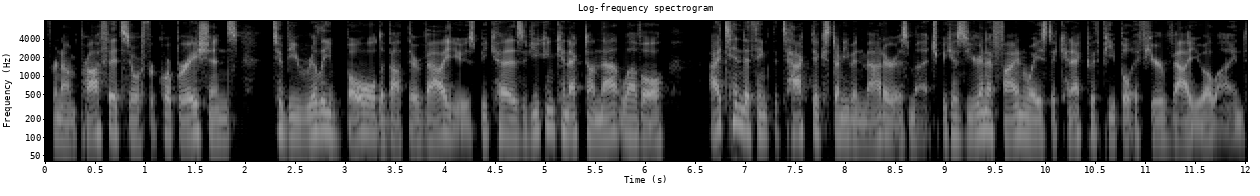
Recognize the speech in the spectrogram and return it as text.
for nonprofits or for corporations to be really bold about their values because if you can connect on that level I tend to think the tactics don't even matter as much because you're going to find ways to connect with people if you're value aligned.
